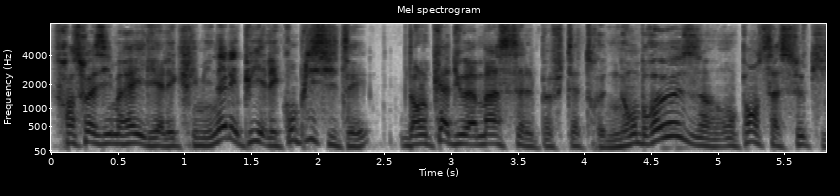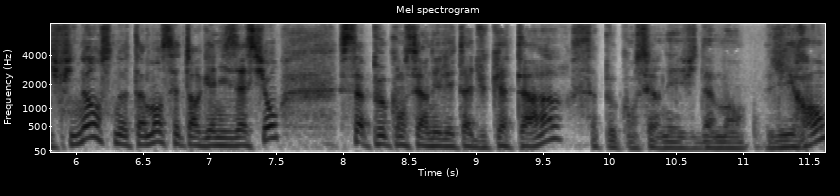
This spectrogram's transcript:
Françoise Imray, il y a les criminels et puis il y a les complicités. Dans le cas du Hamas, elles peuvent être nombreuses. On pense à ceux qui financent notamment cette organisation. Ça peut concerner l'État du Qatar, ça peut concerner évidemment l'Iran.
